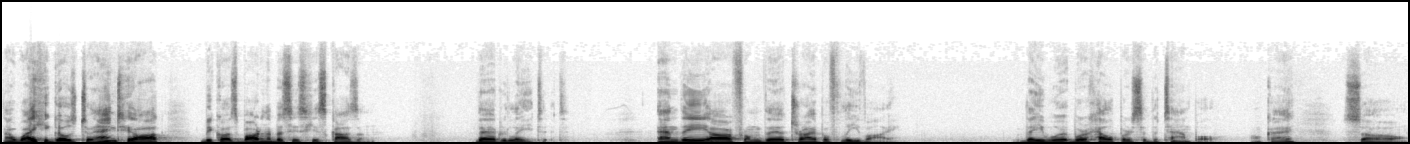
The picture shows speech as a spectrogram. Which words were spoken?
Now, why he goes to Antioch? because Barnabas is his cousin. They're related. And they are from the tribe of Levi. They were, were helpers at the temple. Okay? So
